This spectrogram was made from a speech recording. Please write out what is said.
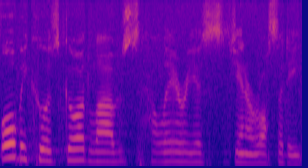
all because God loves hilarious generosity.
